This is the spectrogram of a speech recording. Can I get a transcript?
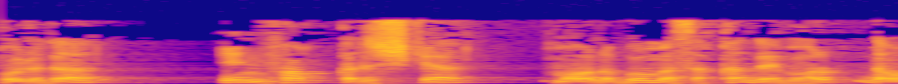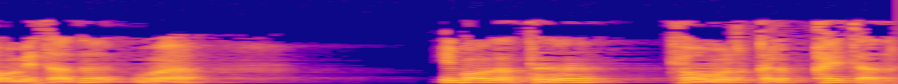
qo'lida infoq qilishga moli bo'lmasa qanday borib davom etadi va ibodatini komil qilib qaytadi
